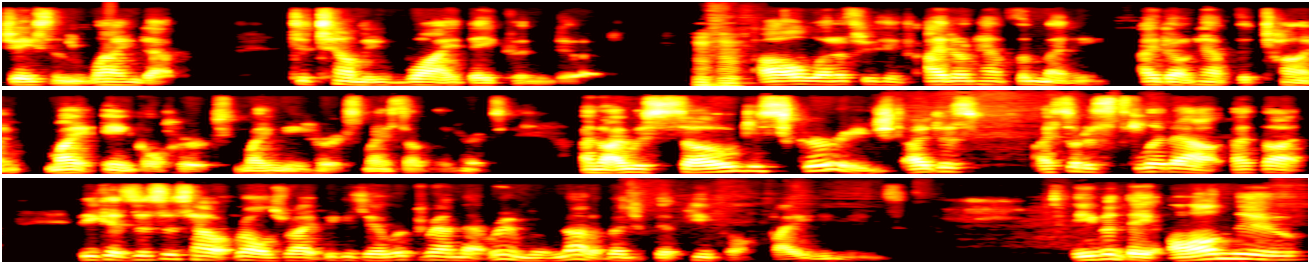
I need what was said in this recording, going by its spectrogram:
Jason, lined up to tell me why they couldn't do it. Mm-hmm. All one of three things. I don't have the money. I don't have the time. My ankle hurts. My knee hurts. My something hurts. And I was so discouraged. I just, I sort of slid out. I thought, because this is how it rolls, right? Because they looked around that room, we're not a bunch of fit people by any means even they all knew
